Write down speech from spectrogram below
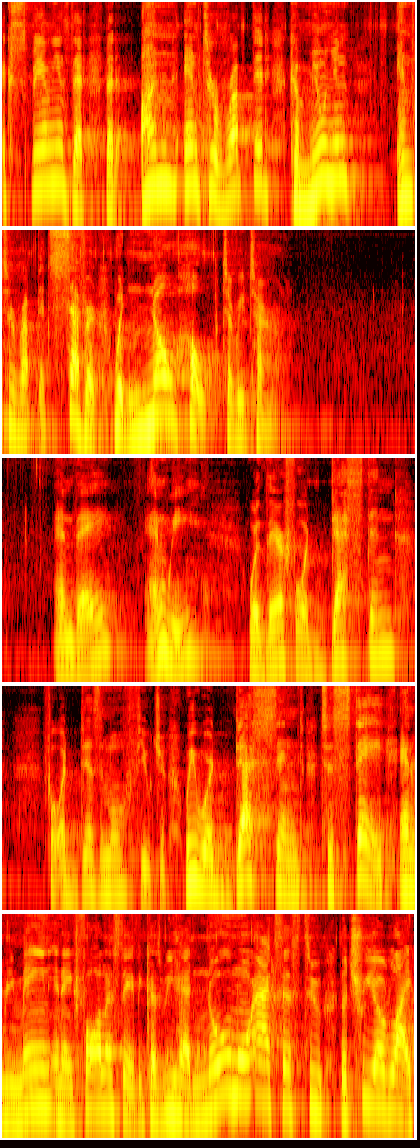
experienced, that, that uninterrupted communion, interrupted, severed, with no hope to return. And they and we were therefore destined for a dismal future. We were destined to stay and remain in a fallen state because we had no more access to the tree of life,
